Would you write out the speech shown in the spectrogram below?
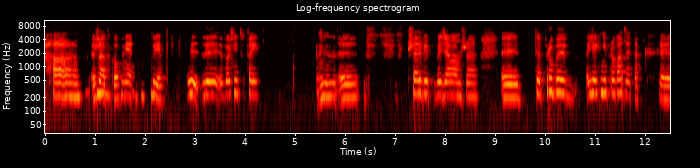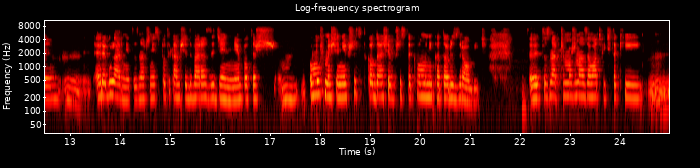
Ha, rzadko, nie, tu jest. Y, y, Właśnie tutaj y, y, w- w przerwie powiedziałam, że y, te próby, ja ich nie prowadzę tak y, y, regularnie, to znaczy nie spotykam się dwa razy dziennie, bo też mm, umówmy się, nie wszystko da się przez te komunikatory zrobić. Y, To znaczy, można załatwić taki, mm,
